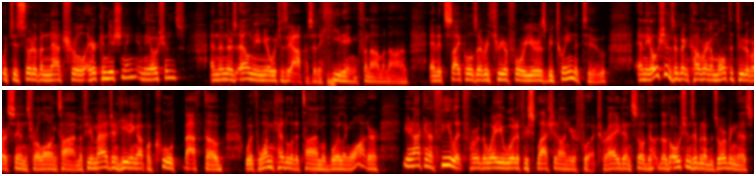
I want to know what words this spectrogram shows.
which is sort of a natural air conditioning in the oceans. And then there's El Nino, which is the opposite, a heating phenomenon. And it cycles every three or four years between the two. And the oceans have been covering a multitude of our sins for a long time. If you imagine heating up a cool bathtub with one kettle at a time of boiling water, you're not going to feel it for the way you would if you splash it on your foot, right? And so the, the oceans have been absorbing this.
